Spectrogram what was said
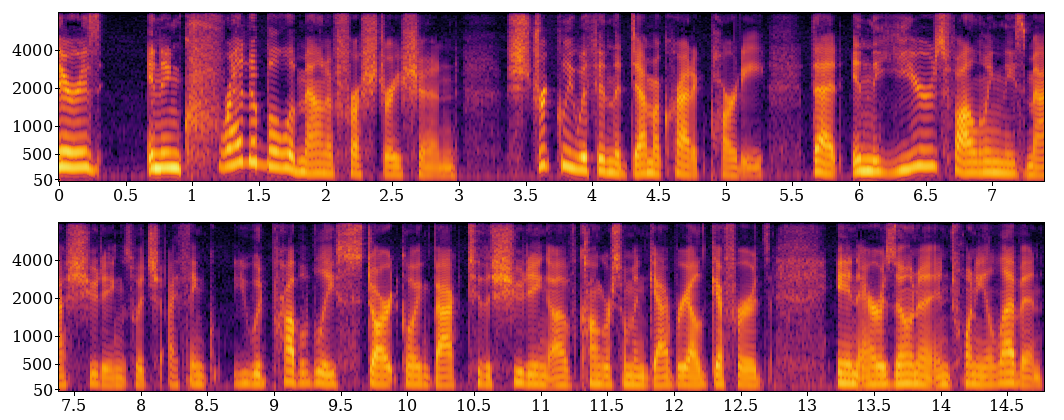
There is an incredible amount of frustration strictly within the Democratic Party that in the years following these mass shootings, which I think you would probably start going back to the shooting of Congresswoman Gabrielle Giffords in Arizona in 2011,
